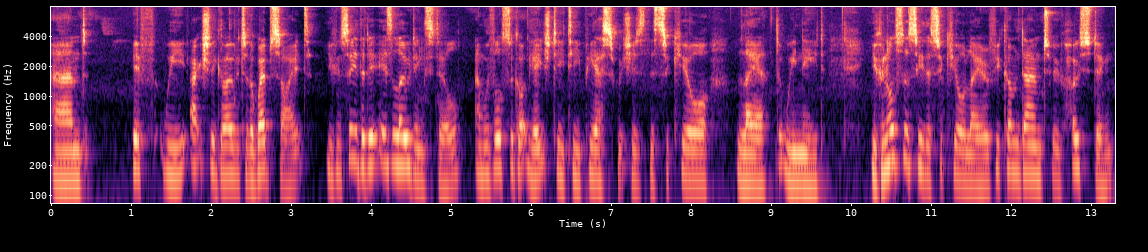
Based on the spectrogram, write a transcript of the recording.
and if we actually go over to the website, you can see that it is loading still, and we've also got the HTTPS, which is the secure layer that we need. You can also see the secure layer if you come down to hosting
